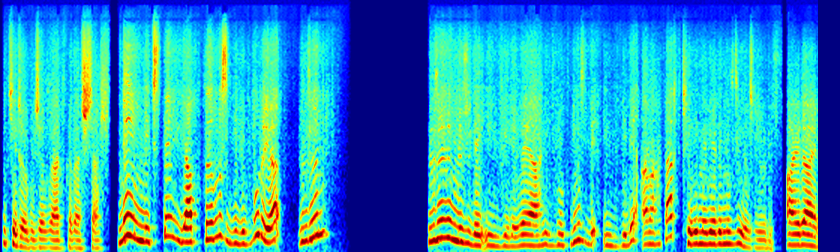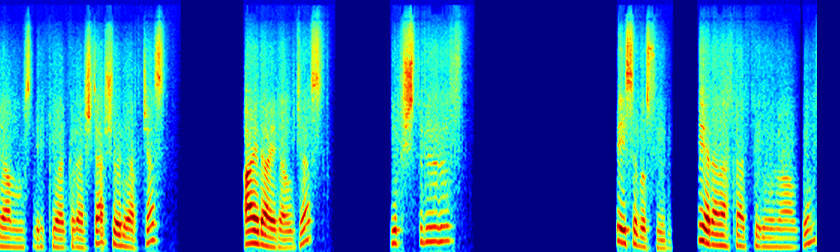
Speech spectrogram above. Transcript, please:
fikir alacağız arkadaşlar. Namemix'te yaptığımız gibi buraya ürün ürünümüzle ilgili veya hizmetimizle ilgili anahtar kelimelerimizi yazıyoruz. Ayrı ayrı almamız gerekiyor arkadaşlar. Şöyle yapacağız. Ayrı ayrı alacağız. Yapıştırıyoruz. Space'e basıyoruz. Diğer anahtar kelimemi aldım.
